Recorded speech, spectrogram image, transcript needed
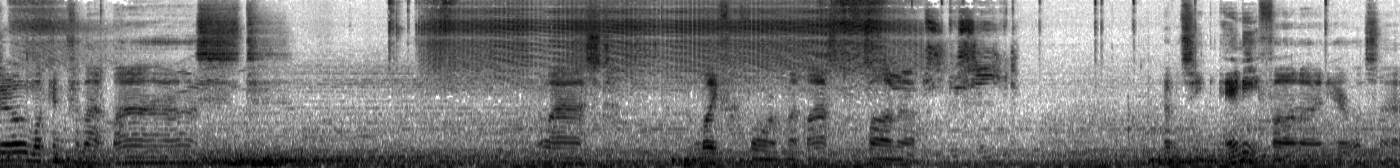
Still looking for that last, last life form, that last fauna. Haven't seen any fauna in here. What's that?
